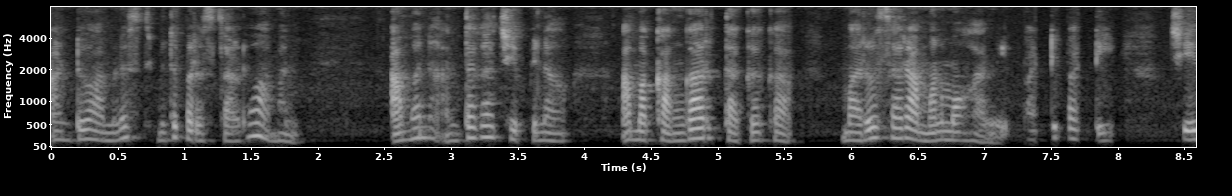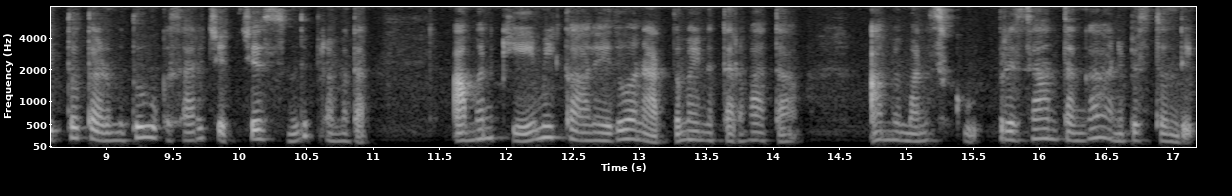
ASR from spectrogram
అంటూ ఆమెను స్థిమితపరుస్తాడు అమన్. అమన్ అంతగా చెప్పినా ఆమె కంగారు తగ్గక మరోసారి అమన్ మొహాన్ని పట్టి పట్టి చేతితో తడుముతూ ఒకసారి చెక్ చేస్తుంది ప్రమద. అమన్కి ఏమీ కాలేదు అని అర్థమైన తర్వాత ఆమె మనసుకు ప్రశాంతంగా అనిపిస్తుంది.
